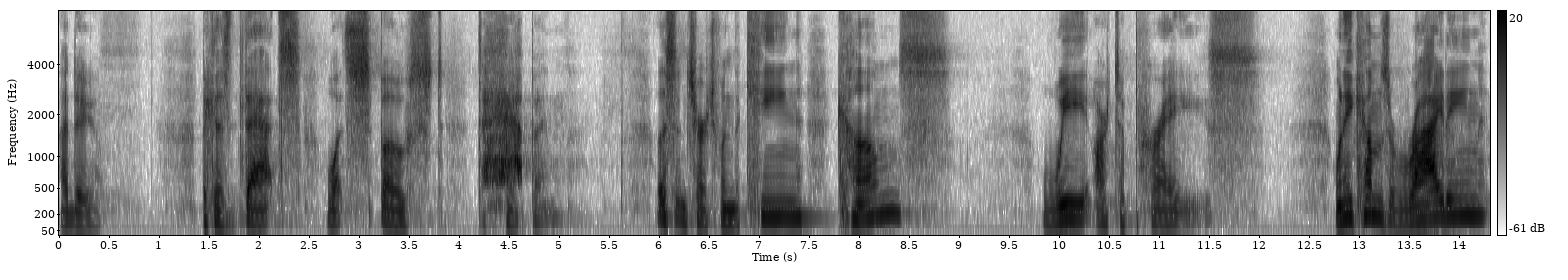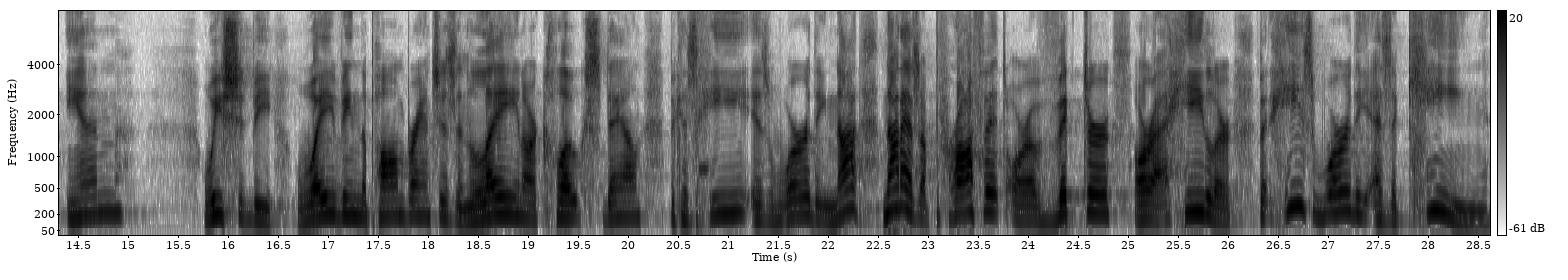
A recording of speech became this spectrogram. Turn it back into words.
I do. Because that's what's supposed to happen. Listen, church, when the King comes, we are to praise. When he comes riding in, we should be waving the palm branches and laying our cloaks down because he is worthy, not, not as a prophet or a victor or a healer, but he's worthy as a king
